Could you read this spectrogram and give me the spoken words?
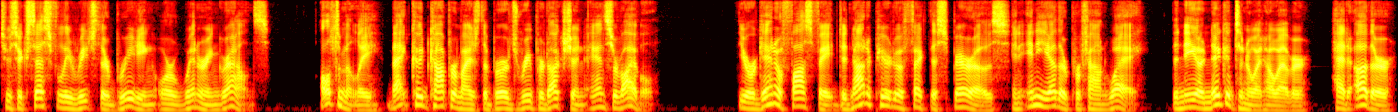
to successfully reach their breeding or wintering grounds. Ultimately, that could compromise the bird's reproduction and survival. The organophosphate did not appear to affect the sparrows in any other profound way. The neonicotinoid, however, had other,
